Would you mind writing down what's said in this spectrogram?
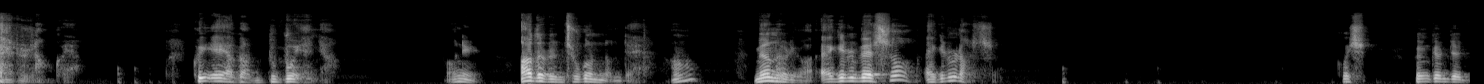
애를 낳은 거야. 그 애가 누구 애냐? 아니 아들은 죽었는데, 어? 며느리가 아기를 뱄어, 아기를 낳았어. 그것이 그러니까 이제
